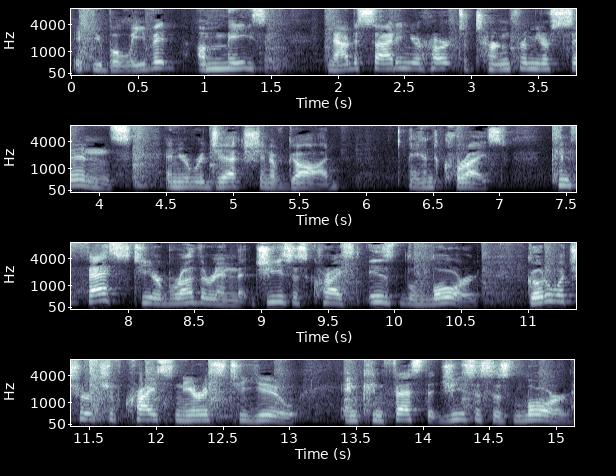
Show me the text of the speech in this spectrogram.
If you believe it, amazing. Now decide in your heart to turn from your sins and your rejection of God and Christ. Confess to your brethren that Jesus Christ is the Lord. Go to a church of Christ nearest to you and confess that Jesus is Lord.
